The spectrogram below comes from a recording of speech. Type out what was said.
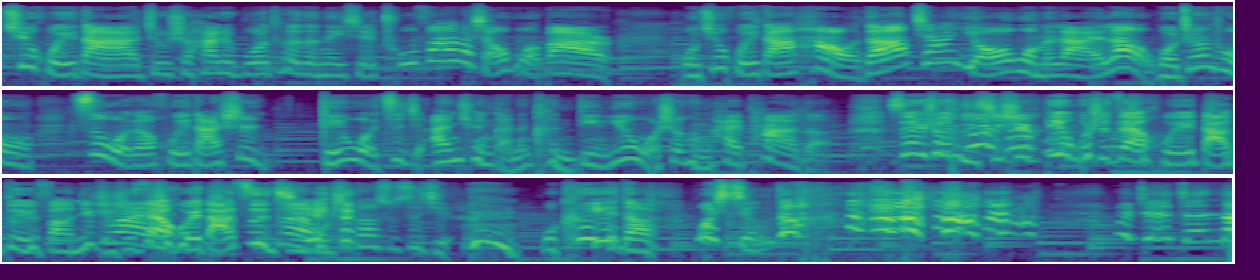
去回答就是哈利波特的那些出发吧小伙伴儿，我去回答好的加油我们来了。我这种自我的回答是。给我自己安全感的肯定，因为我是很害怕的，所以说你其实并不是在回答对方，你只是在回答自己。我是告诉自己，嗯，我可以的，我行的。我觉得真的，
